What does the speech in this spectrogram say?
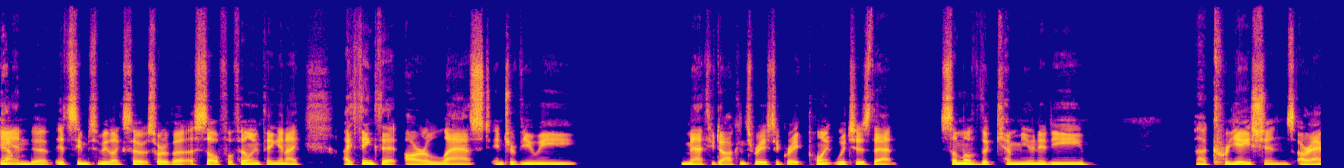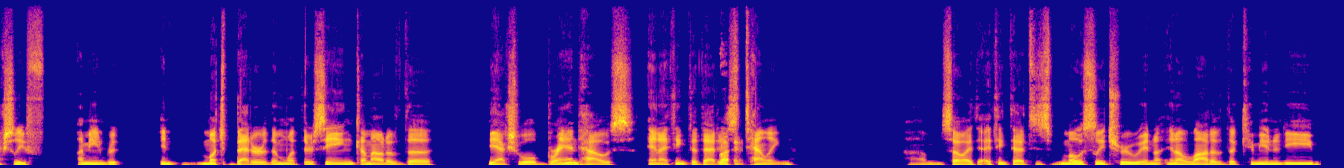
yeah. and uh, it seems to be like so sort of a, a self fulfilling thing. And I I think that our last interviewee, Matthew Dawkins, raised a great point, which is that some of the community uh, creations are actually, I mean, re- in, much better than what they're seeing come out of the the actual brand house. And I think that that is right. telling. Um, so I, th- I, think that is mostly true in in a lot of the community.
